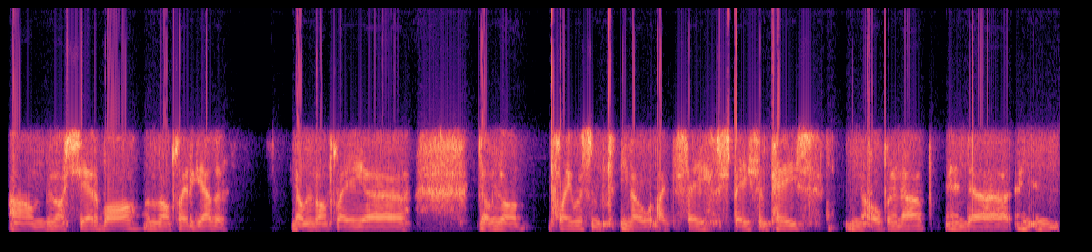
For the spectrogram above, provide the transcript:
Um, we're going to share the ball. and We're going to play together. You know, we're going to play. Uh, you know, play with some, you know, like to say, space and pace. You know, opening up, and, uh, and,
